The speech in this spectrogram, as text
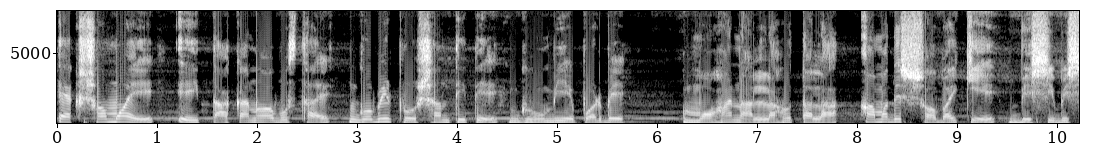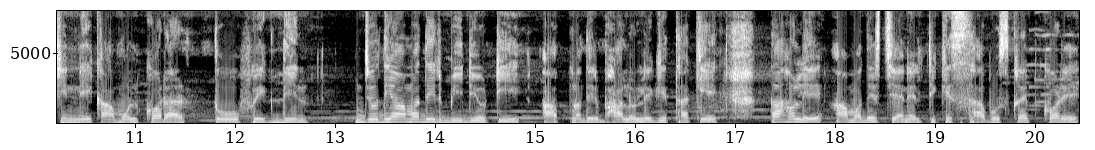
এক সময়ে এই তাকানো অবস্থায় গভীর প্রশান্তিতে ঘুমিয়ে পড়বে। মহান আল্লাহ তালা আমাদের সবাইকে বেশি বেশি নেক আমল করার তৌফিক দিন। যদি আমাদের ভিডিওটি আপনাদের ভালো লেগে থাকে, তাহলে আমাদের চ্যানেলটিকে সাবস্ক্রাইব করে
